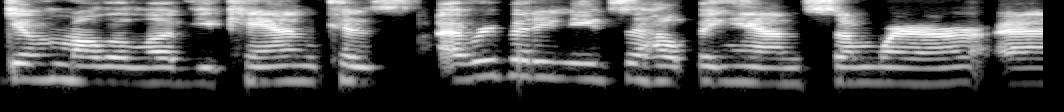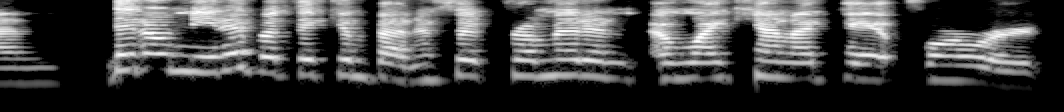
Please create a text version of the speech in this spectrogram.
give them all the love you can because everybody needs a helping hand somewhere and they don't need it, but they can benefit from it. And, and why can't I pay it forward?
